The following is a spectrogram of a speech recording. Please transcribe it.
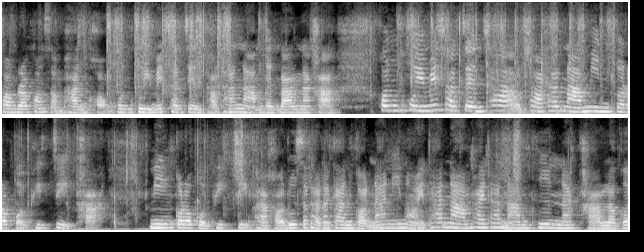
ความรักความสัมพันธ์ของคนคุยไม่ชัดเจนชาวท่าน้ำกันบ้างนะคะ คนคุยไม่ชัดเจนชาวชาวท่าน้ำมินกรกฎพิจิกค่ะมีนกรกฎพิจิกค่ะ ขอดูสถานการณ์ก่อนหน้านี้หน่อย ท่าน้ำไพ่ท่าน้ำขึ้นนะคะ แล้วก็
